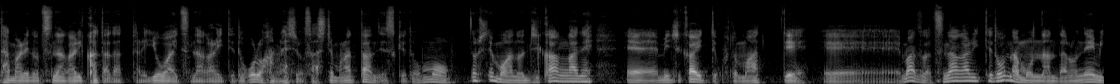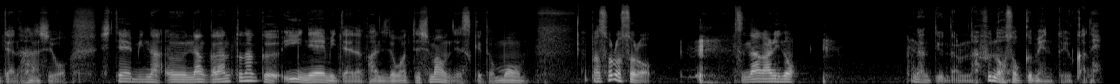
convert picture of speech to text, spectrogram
たまりのつながり方だったり弱いつながりってところを話をさせてもらったんですけどもどうしてもあの時間がね、えー、短いってこともあって、えー、まずはつながりってどんなもんなんだろうねみたいな話をしてみんなうんなんかなんとなくいいねみたいな感じで終わってしまうんですけどもやっぱそろそろつながりの何て言うんだろうな負の側面というかね、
